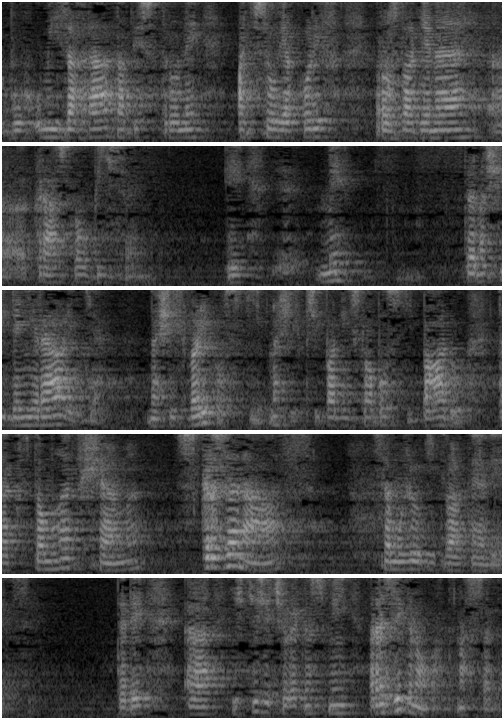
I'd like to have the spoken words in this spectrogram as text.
Bůh umí zahrát na ty struny, ať jsou jakoliv rozladěné eh, krásnou píseň. I my v té naší denní realitě našich velikostí, našich případných slabostí, pádů, tak v tomhle všem skrze nás se můžou dít velké věci. Tedy eh, jistě, že člověk nesmí rezignovat na sebe.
